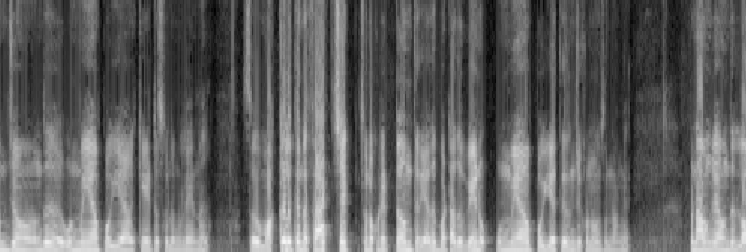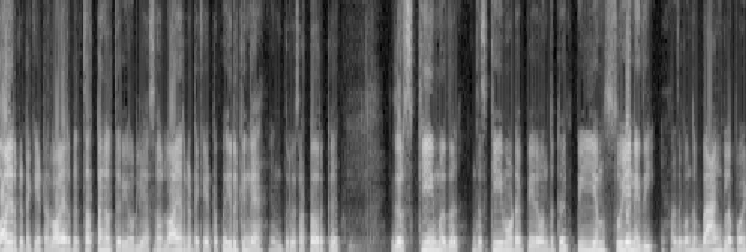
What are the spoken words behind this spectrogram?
கொஞ்சம் வந்து உண்மையாக பொய்யா கேட்டு சொல்லுங்களேன்னு. ஸோ மக்களுக்கு அந்த ஃபேக்ட் செக் சொல்லக்கூடிய டேர்ம் தெரியாது பட் அது வேணும். உண்மையாக பொய்யா தெரிஞ்சுக்கணும்னு சொன்னாங்க. இப்போ நான் அவங்க வந்து லாயர்கிட்ட கேட்டேன். லாயருக்கு சட்டங்கள் தெரியும் இல்லையா? ஸோ லாயர்கிட்ட கேட்டப்போ இருக்குங்க. இந்த பெரிய சட்டம் இருக்குது இது ஒரு ஸ்கீம் இது. இந்த ஸ்கீமோட பேர் வந்துட்டு பிஎம் சுயநிதி. அதுக்கு வந்து பேங்க்கில் போய்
